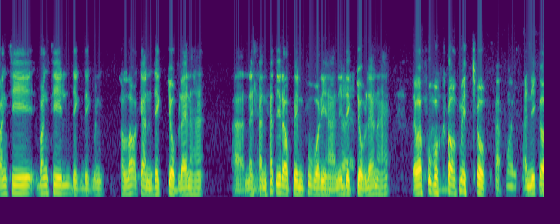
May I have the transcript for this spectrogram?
บางทีบางทีเด็ก ๆ มันทะเลาะกันเด็กจบแล้วนะฮะอ่าในฐานะที่เราเป็นผู้บริหารนี่เด็กจบแล้วนะฮะแต่ว่าผู้ปกครองไม่จบครับไม่อันนี้ก็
